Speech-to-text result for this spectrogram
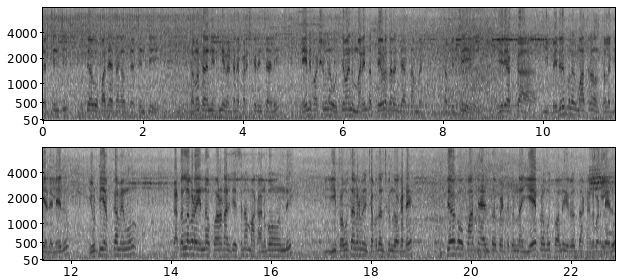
చర్చించి ఉద్యోగ ఉపాధ్యాయ సంఘాలతో చర్చించి సమస్యలన్నింటినీ వెంటనే పరిష్కరించాలి. లేని పక్షంలో ఉద్యమాన్ని మరింత తీవ్రతరం చేస్తాం తప్పించి వీరి యొక్క ఈ బెదిరింపులకు మాత్రం తొలగేది లేదు. యూటీఎఫ్గా మేము గతంలో కూడా ఎన్నో పోరాటాలు చేసినా మాకు అనుభవం ఉంది. ఈ ప్రభుత్వం కూడా మేము చెప్పదలుచుకుంది ఒకటే ఉద్యోగ ఉపాధ్యాయులతో పెట్టుకున్న ఏ ప్రభుత్వాలు ఈరోజు దాకా నిలబడలేదు.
